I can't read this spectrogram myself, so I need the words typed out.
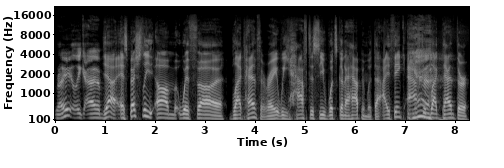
right? Like, um, Yeah, especially um, with uh, Black Panther, right? We have to see what's going to happen with that. I think after Yeah. Black Panther,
